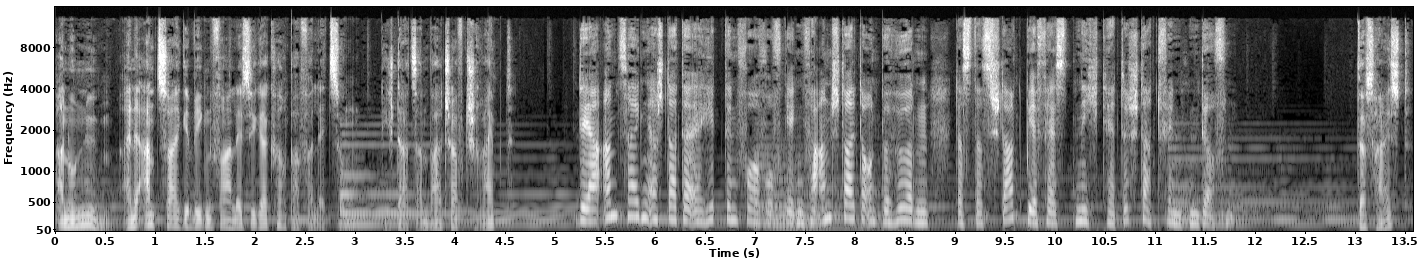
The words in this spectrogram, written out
anonym, eine Anzeige wegen fahrlässiger Körperverletzung. Die Staatsanwaltschaft schreibt, der Anzeigenerstatter erhebt den Vorwurf gegen Veranstalter und Behörden, dass das Starkbierfest nicht hätte stattfinden dürfen. Das heißt,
